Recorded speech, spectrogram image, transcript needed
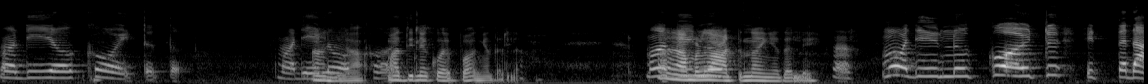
മടിയോ കോയിട്ടത് മടീനോ അല്ല മദിനൊക്കെ പോയപ്പോ വാങ്ങിയതല്ല. അത് നമ്മൾ നാട്ടിൽ നിന്ന് വാങ്ങിയതല്ലേ? ഇട്ടതാ.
